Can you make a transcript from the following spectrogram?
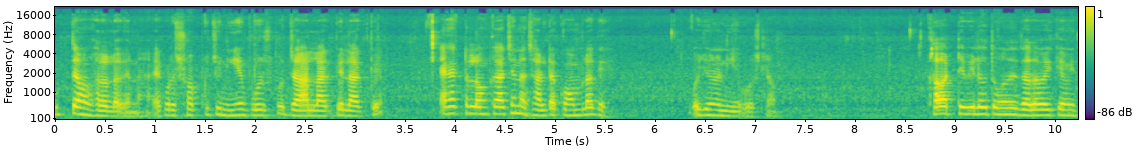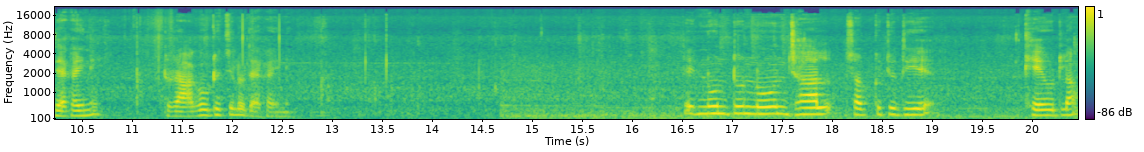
উঠতে আমার ভালো লাগে না। একবারে সব কিছু নিয়ে বসবো যা লাগবে লাগবে। এক একটা লঙ্কা আছে না ঝালটা কম লাগে ওই জন্য নিয়ে বসলাম। খাওয়ার টেবিলেও তোমাদের দাদাভাইকে আমি দেখাইনি একটু রাগও উঠেছিল দেখাইনি। নুন টুন নুন ঝাল সব কিছু দিয়ে খেয়ে উঠলাম।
